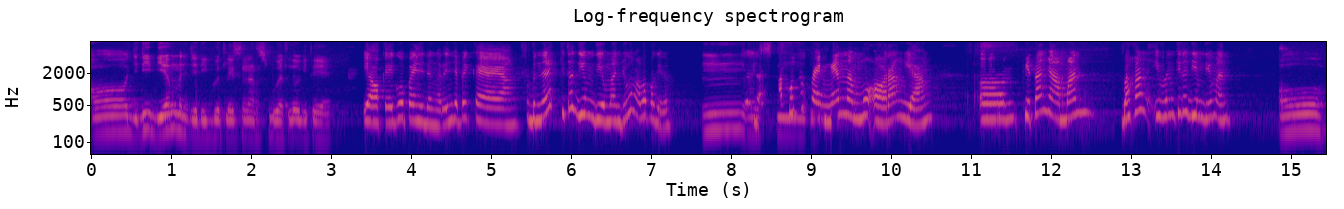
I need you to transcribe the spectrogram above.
Oh jadi dia menjadi good listeners buat lo gitu ya? Ya oke gue pengen didengerin tapi kayak yang sebenarnya kita diem dieman juga nggak apa-apa gitu. Hmm aku tuh pengen nemu orang yang em, kita nyaman bahkan even kita diem dieman oh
